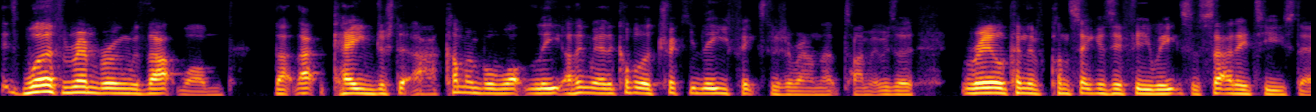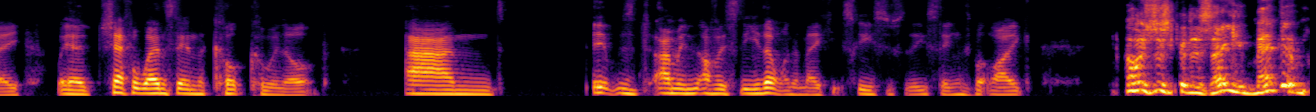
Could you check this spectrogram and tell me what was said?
it's worth remembering with that one that that came just I can't remember what league. I think we had a couple of tricky league fixtures around that time. It was a real kind of consecutive few weeks of Saturday, Tuesday. We had Sheffield Wednesday and the Cup coming up, and it was. I mean, obviously you don't want to make excuses for these things, but like, I was just going to say you met him.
